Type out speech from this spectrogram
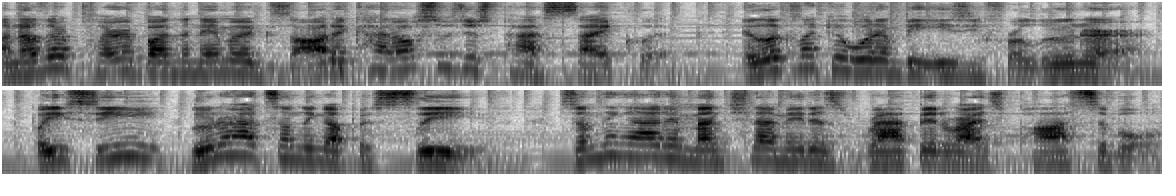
Another player by the name of Exotic had also just passed Cyclic. It looked like it wouldn't be easy for Lunar, but you see, Lunar had something up his sleeve. Something I didn't mention that made his rapid rise possible.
